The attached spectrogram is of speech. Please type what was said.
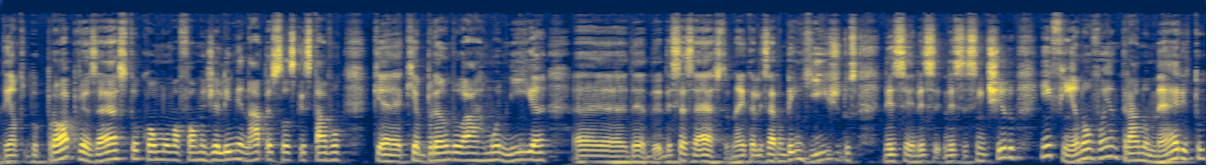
dentro do próprio exército como uma forma de eliminar pessoas que estavam que, quebrando a harmonia é, de, de, desse exército. Né? Então eles eram bem rígidos nesse, nesse, nesse sentido. Enfim, eu não vou entrar no mérito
